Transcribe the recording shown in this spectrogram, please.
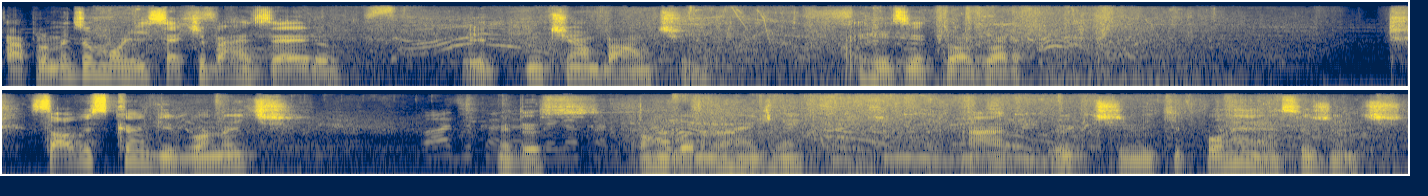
Tá, pelo menos eu morri 7 barra 0. Ele não tinha bounty. Resetou agora. Salve, Skang. Boa noite. Meu Deus. Estão roubando meu handman. Ah, meu time. Que porra é essa, gente?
